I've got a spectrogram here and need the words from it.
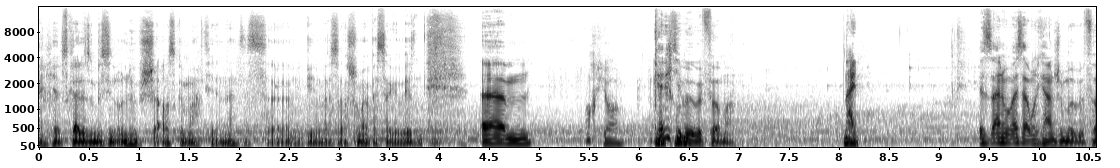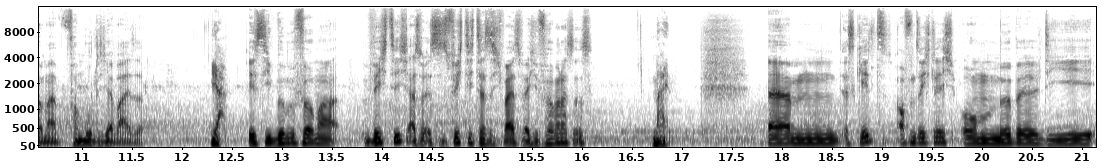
ich habe es gerade so ein bisschen unhübsch ausgemacht hier. Ne? Das äh, ist auch schon mal besser gewesen. Ähm, Ach ja. Kenne ich die Möbelfirma? Nein. Es ist eine US-amerikanische Möbelfirma, vermutlicherweise. Ja. Ist die Möbelfirma wichtig? Also ist es wichtig, dass ich weiß, welche Firma das ist? Nein. Ähm, es geht offensichtlich um Möbel, die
